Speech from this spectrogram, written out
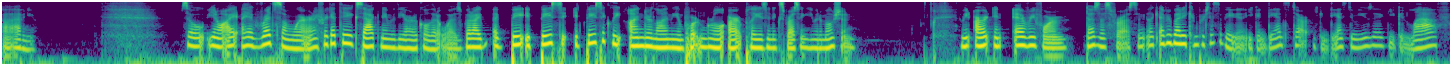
uh, avenue. So, you know, I, I have read somewhere, and I forget the exact name of the article that it was, but I, I ba- it, bas- it basically underlined the important role art plays in expressing human emotion. I mean, art in every form does this for us, and like everybody can participate in it. You can dance to art, you can dance to music, you can laugh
